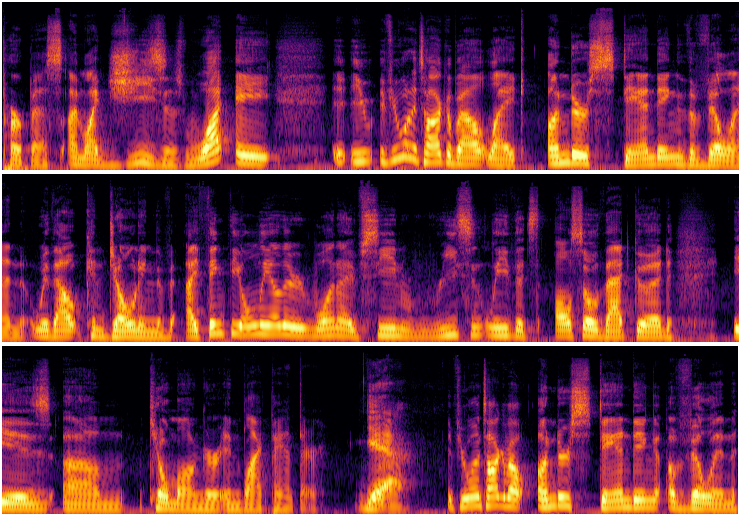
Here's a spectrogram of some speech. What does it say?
purpose. I'm like, Jesus, what a. If you, want to talk about like understanding the villain without condoning the I think the only other one I've seen recently that's also that good is um Killmonger in Black Panther yeah, if you want to talk about understanding a villain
